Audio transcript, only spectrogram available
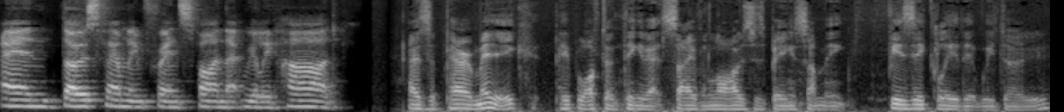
And those family and friends find that really hard. As a paramedic, people often think about saving lives as being something physically that we do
